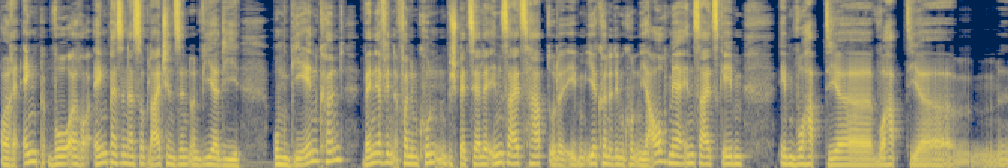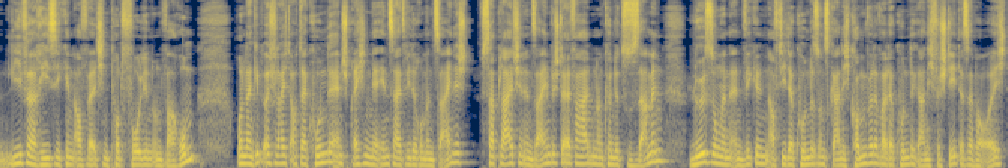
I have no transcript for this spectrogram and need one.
eure Eng wo eure Engpässe in der Supply Chain sind und wie ihr die umgehen könnt, wenn ihr von dem Kunden spezielle Insights habt oder eben ihr könntet dem Kunden ja auch mehr Insights geben, eben wo habt ihr, wo habt ihr äh, Lieferrisiken auf welchen Portfolien und warum. Und dann gibt euch vielleicht auch der Kunde entsprechend mehr Insights wiederum in seine Supply Chain, in sein Bestellverhalten und könnt ihr zusammen Lösungen entwickeln, auf die der Kunde sonst gar nicht kommen würde, weil der Kunde gar nicht versteht, dass er bei euch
